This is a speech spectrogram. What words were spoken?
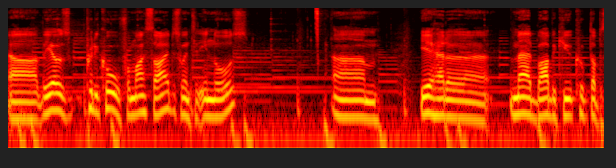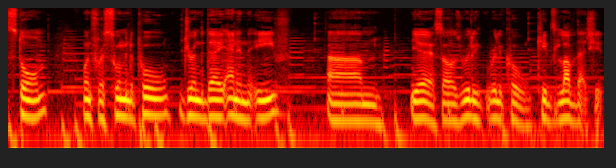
Uh, but yeah, it was pretty cool from my side. Just went to the in-laws. Um, yeah, had a mad barbecue, cooked up a storm. Went for a swim in the pool during the day and in the eve. Um, yeah, so it was really, really cool. Kids love that shit.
